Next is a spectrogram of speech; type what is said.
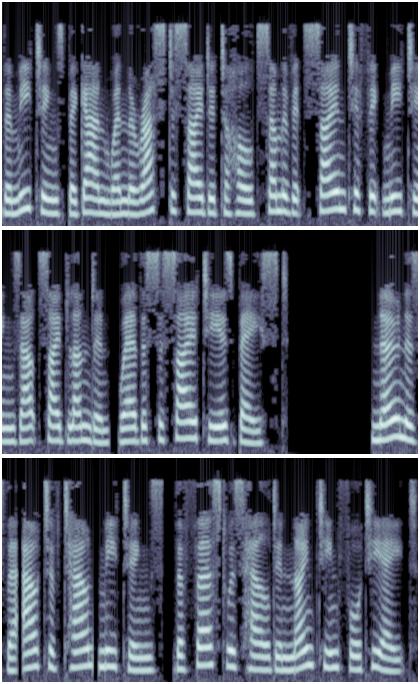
The meetings began when the RAS decided to hold some of its scientific meetings outside London, where the Society is based. Known as the out-of-town meetings, the first was held in 1948.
